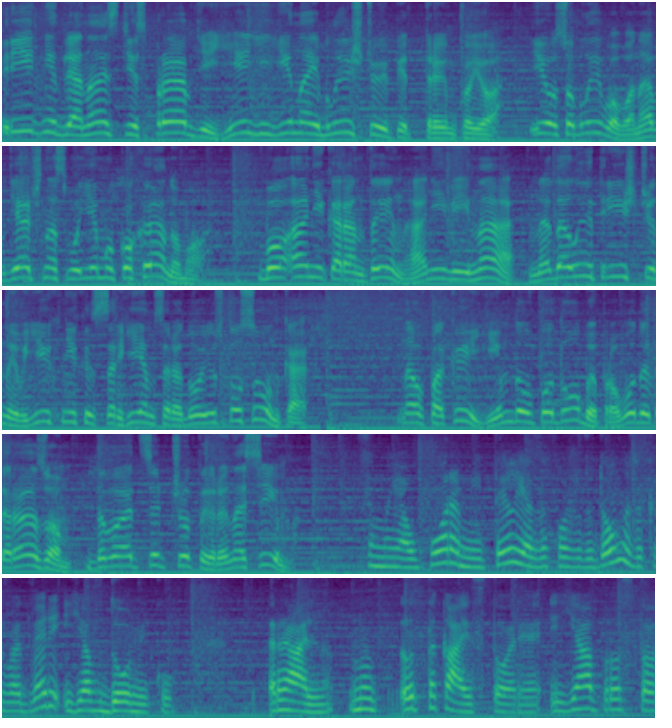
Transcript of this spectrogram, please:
Рідні для Насті справді є її найближчою підтримкою, і особливо вона вдячна своєму коханому. Бо ані карантин, ані війна не дали тріщини в їхніх із Сергієм Середою стосунках. Навпаки, їм до вподоби проводити разом 24 на 7. Це моя опора, мій тил. Я заходжу додому, закриваю двері, і я в доміку. Реально, ну от така історія. І я просто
